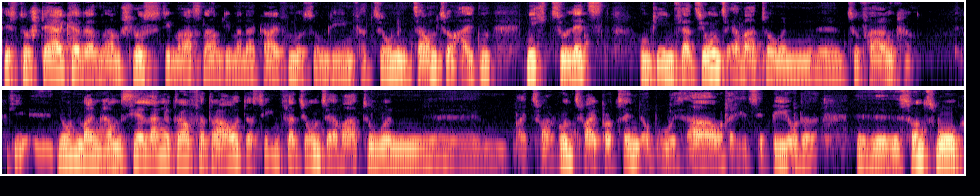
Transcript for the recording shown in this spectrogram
desto stärker werden am Schluss die Maßnahmen, die man ergreifen muss, um die Inflation im Zaum zu halten, nicht zuletzt, um die Inflationserwartungen äh, zu verankern. Die Notenbanken haben sehr lange darauf vertraut, dass die Inflationserwartungen äh, bei zwei, rund zwei Prozent, ob USA oder EZB oder äh, sonst wo,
